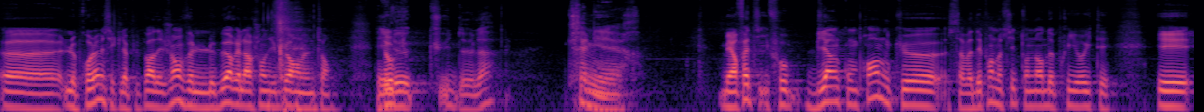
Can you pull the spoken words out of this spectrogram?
Euh, le problème, c'est que la plupart des gens veulent le beurre et l'argent du beurre en même temps. Et le cul de la crémière. Mais en fait, il faut bien comprendre que ça va dépendre aussi de ton ordre de priorité. Et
